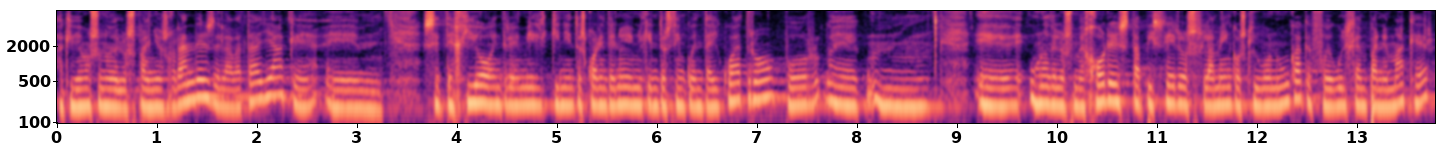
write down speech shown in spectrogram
Aquí vemos uno de los paños grandes de la batalla que eh, se tejió entre 1549 y 1554 por eh, mm, uno de los mejores tapiceros flamencos que hubo nunca, que fue Wilhelm Panemaker,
